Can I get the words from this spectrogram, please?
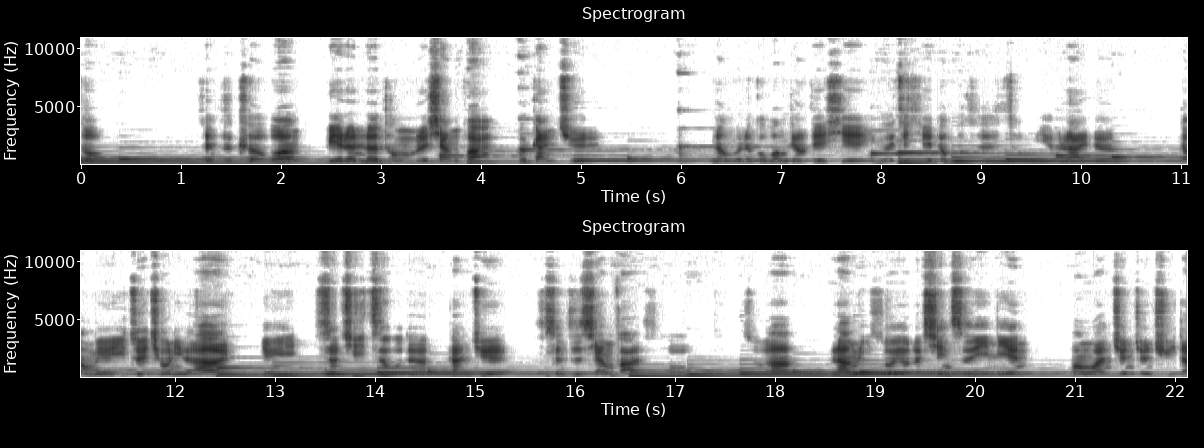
受，甚至渴望别人认同我们的想法和感觉，让我们能够忘掉这些，因为这些都不是从你而来的。当我们愿意追求你的爱，愿意舍弃自我的感觉甚至想法的时候，主啊，让你所有的心思意念完完全全取代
